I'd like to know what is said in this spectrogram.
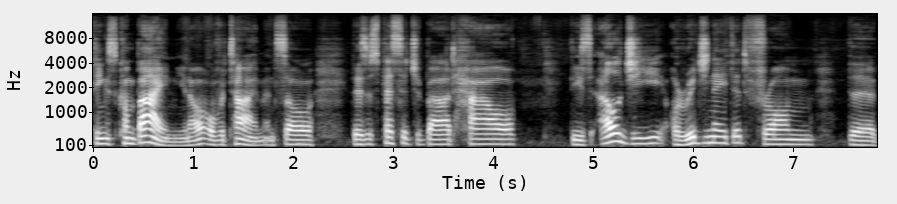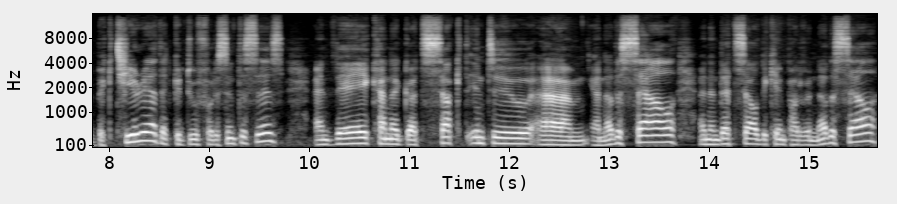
things combine, you know, over time. And so there's this passage about how these algae originated from the bacteria that could do photosynthesis, and they kind of got sucked into um, another cell, and then that cell became part of another cell.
